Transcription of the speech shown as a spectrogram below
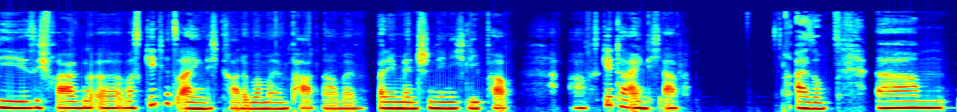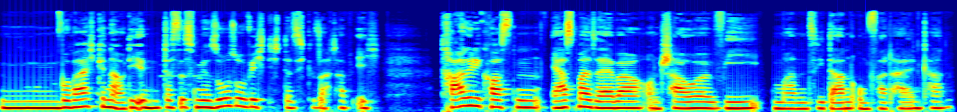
die sich fragen, äh, was geht jetzt eigentlich gerade bei meinem Partner, bei, bei den Menschen, den ich lieb habe. Äh, was geht da eigentlich ab? Also, ähm, wo war ich genau? Die, das ist mir so, so wichtig, dass ich gesagt habe, ich trage die Kosten erstmal selber und schaue, wie man sie dann umverteilen kann.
